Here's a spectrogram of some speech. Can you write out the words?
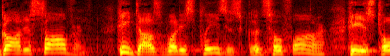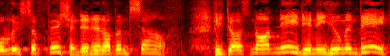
God is sovereign. He does what he pleases. Good so far. He is totally sufficient in and of himself. He does not need any human being,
